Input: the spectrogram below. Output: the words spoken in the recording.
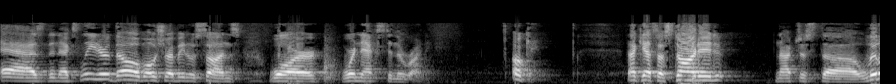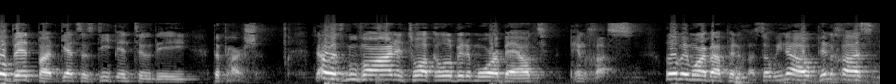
as the next leader, though Moshe Rabbeinu's sons were, were next in the running. Okay. That gets us started, not just a little bit, but gets us deep into the, the parsha. So let's move on and talk a little bit more about Pinchas. A little bit more about Pinchas. So we know Pinchas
